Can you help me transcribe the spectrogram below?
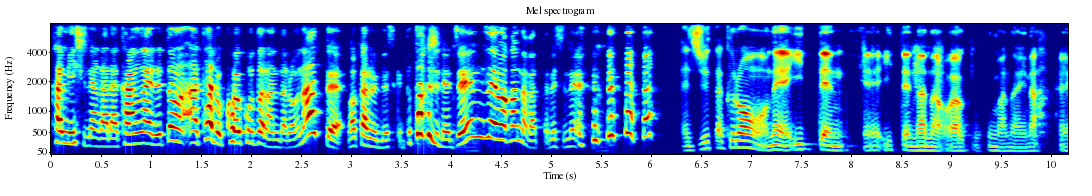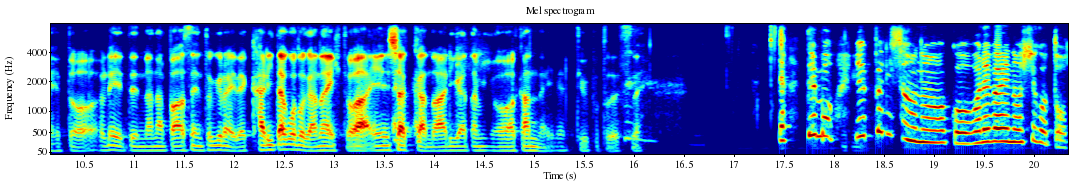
加味しながら考えると、あ、多分こういうことなんだろうなってわかるんですけど、当時ね、全然わかんなかったですね。住宅ローンをね、1.7は今ないな、えっ、ー、と、0.7%ぐらいで借りたことがない人は、円借款のありがたみはわかんないねっていうことですね。やでもやっぱりそのこう我々のお仕事っ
